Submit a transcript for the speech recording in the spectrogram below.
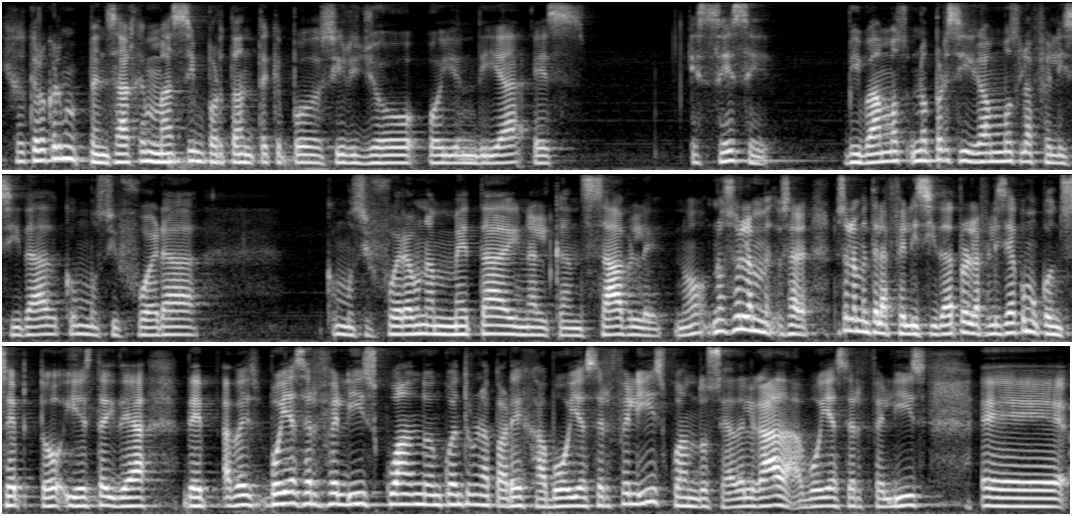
Hijo, creo que el mensaje más importante que puedo decir yo hoy en día es, es ese. Vivamos, no persigamos la felicidad como si fuera como si fuera una meta inalcanzable, ¿no? No solamente, o sea, no solamente la felicidad, pero la felicidad como concepto y esta idea de, a ver, voy a ser feliz cuando encuentre una pareja, voy a ser feliz cuando sea delgada, voy a ser feliz eh,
